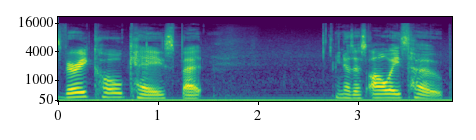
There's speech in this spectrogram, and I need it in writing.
it's a very cold case, but you know, there's always hope.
